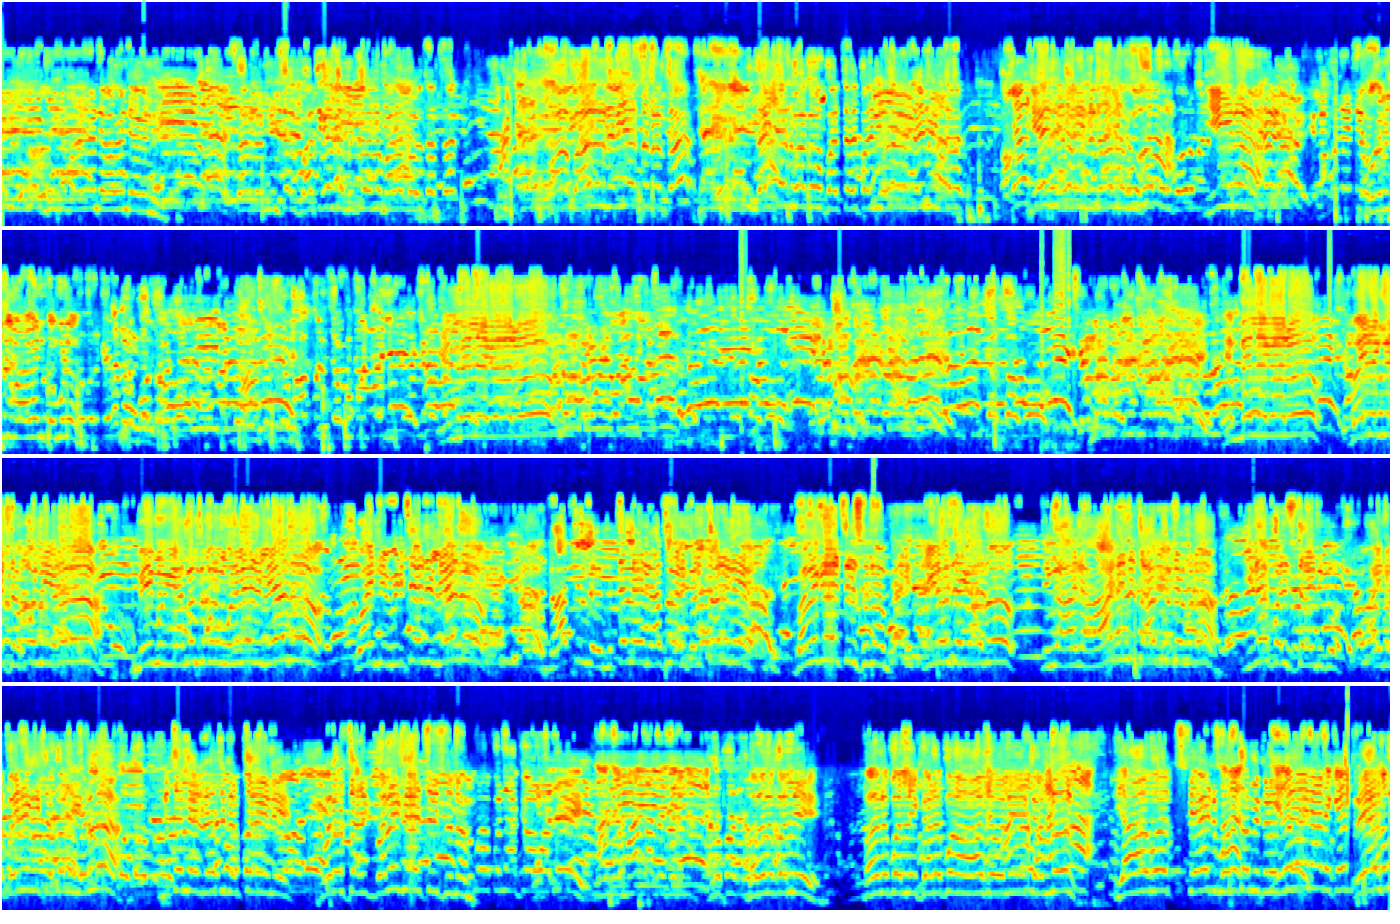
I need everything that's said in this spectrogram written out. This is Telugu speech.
ఆగండి ఆగండి ఆగండి. సార్ రెండు నిమిషాలు పార్టీకెళ్తే మిత్రులను సార్. మా బాధను తెలియజేస్తున్నాం సార్. దయచేసి మాకు పది పది నిమిషాలు టైం ఇవ్వండి సార్. ఏంటి సార్ ఇంత దారుణము ఈయన. ఒక నిమిషం ఆగండి తమ్ముడు. విడిచేది లేదు. రాత్రులు నిద్రలేని రాత్రులు ఆయన గడుస్తాడని బలంగా హెచ్చరిస్తున్నాం. ఈ రోజే కాదు ఇంకా ఆయన ఆడిని తాకుండా కూడా ఇదే పరిస్థితి ఆయనకు. ఆయన బహిరంగ చెప్పండి ఎడలా నిద్రలేని రాత్రి గడుపుతాయని మరోసారి బలంగా హెచ్చరిస్తున్నాం. మదనపల్లి మదనపల్లి కడప ఆదోని కర్నూలు యావత్ స్టేట్ మొత్తం ఇక్కడ రేపు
